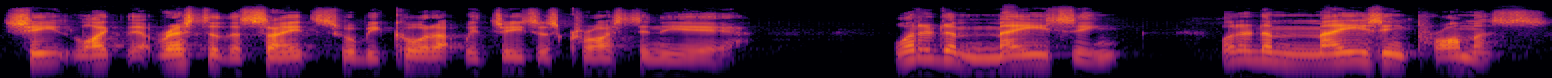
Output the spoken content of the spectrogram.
she, like the rest of the saints, will be caught up with Jesus Christ in the air. What an amazing, what an amazing promise.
